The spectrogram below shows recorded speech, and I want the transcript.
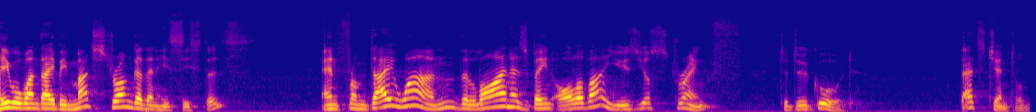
He will one day be much stronger than his sisters. And from day one, the line has been Oliver, use your strength to do good. That's gentleness.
